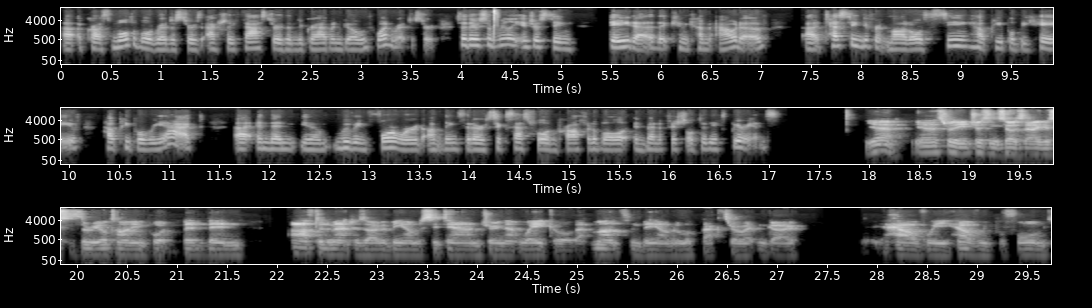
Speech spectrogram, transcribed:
uh, across multiple registers actually faster than the grab and go with one register so there's some really interesting data that can come out of uh, testing different models seeing how people behave how people react uh, and then you know moving forward on things that are successful and profitable and beneficial to the experience yeah yeah that's really interesting so it's, i guess it's the real-time input but then after the match is over, being able to sit down during that week or that month and being able to look back through it and go, how have we how have we performed?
